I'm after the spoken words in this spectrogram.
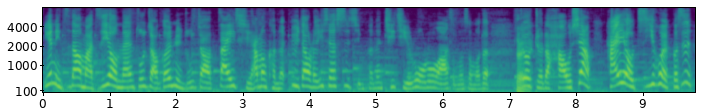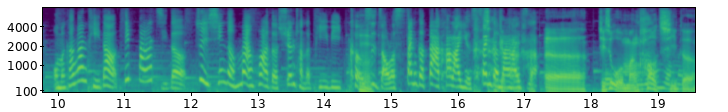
因为你知道嘛，只有男主角跟女主角在一起，他们可能遇到了一些事情，可能起起落落啊，什么什么的，就觉得好像还有机会。可是我们刚刚提到第八集的最新的漫画的宣传的 PV，可是找了三个大咖来演三个男孩子啊。呃，其实我蛮好奇的，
